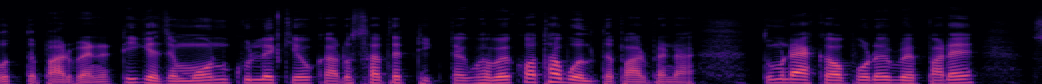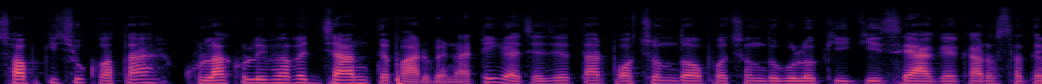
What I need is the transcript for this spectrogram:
করতে পারবে না, ঠিক আছে? মন খুলে কেউ কারোর সাথে ঠিকঠাকভাবে কথা বলতে পারবে না। তোমরা একে অপরের ব্যাপারে সব কিছু কথা খোলাখুলিভাবে জানতে পারবে না, ঠিক আছে? যে তার পছন্দ, অপছন্দগুলো কী কী, সে আগে কারোর সাথে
